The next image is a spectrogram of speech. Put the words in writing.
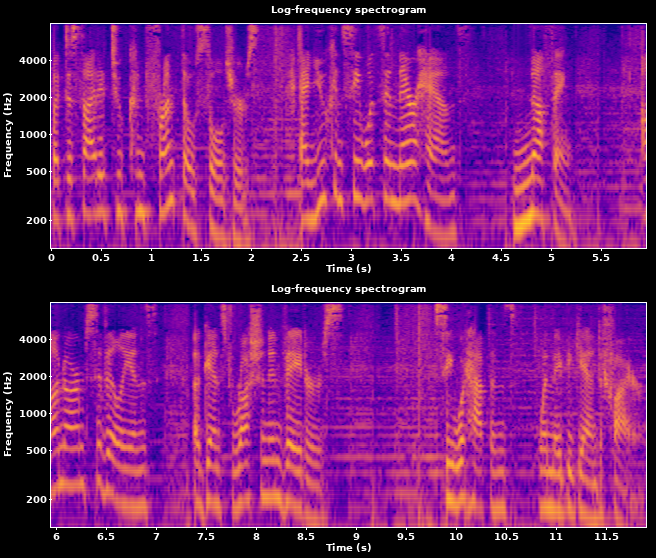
but decided to confront those soldiers. And you can see what's in their hands nothing. Unarmed civilians against Russian invaders. See what happens when they began to fire.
